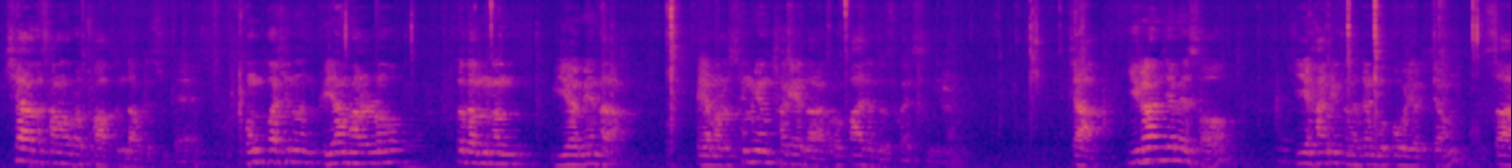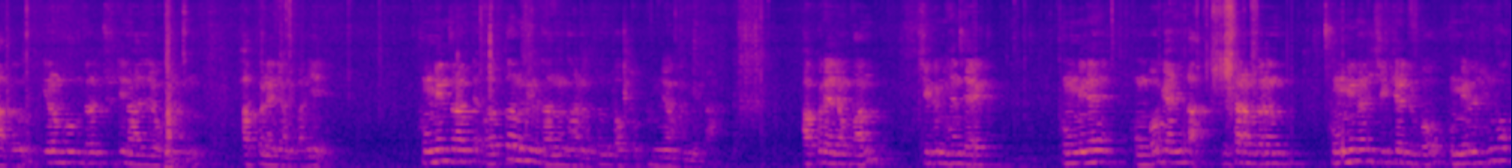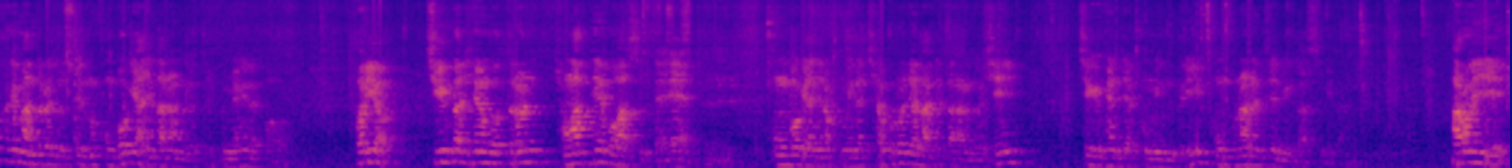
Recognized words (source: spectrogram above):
최악의 상황으로 조합된다고 했을 때 동북아시아는 그야말로 끝없는 위험의 나라, 그야말로 생명타계의 나라로 빠져들 수가 있습니다. 자, 이러한 점에서 이 한일 군사정보 보호협정, 사드 이런 부분들을 추진하려고 하는 박근혜 정권이 국민들한테 어떤 의미를 갖는가 하는 것은 더욱더 분명합니다. 박근혜 정권 지금 현재 국민의 공복이 아니다. 이 사람들은 국민을 지켜주고 국민을 행복하게 만들어줄 수 있는 공복이 아니다라는 것들이 분명히 됐고 도리어 지금까지 해온 것들을 종합해 보았을 때 공복이 아니라 국민의 적으로 전락했다는 것이 지금 현재 국민들이 공분하는 점인 것 같습니다. 바로 이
